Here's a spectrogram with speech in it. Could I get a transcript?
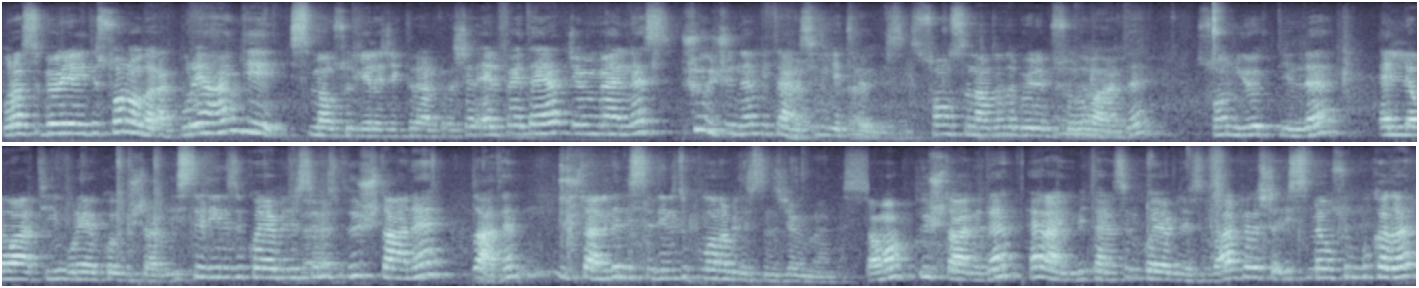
Burası böyleydi. Son olarak buraya hangi isme usul gelecektir arkadaşlar? El fetayat, cemi müennes. Şu üçünden bir tanesini getirebilirsiniz. Son sınavda da böyle bir soru vardı. Son yok dilde el buraya koymuşlardı. İstediğinizi koyabilirsiniz. Üç tane zaten üç taneden istediğinizi kullanabilirsiniz cemi müennes. Tamam? Üç taneden herhangi bir tanesini koyabilirsiniz. Arkadaşlar isme usul bu kadar.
